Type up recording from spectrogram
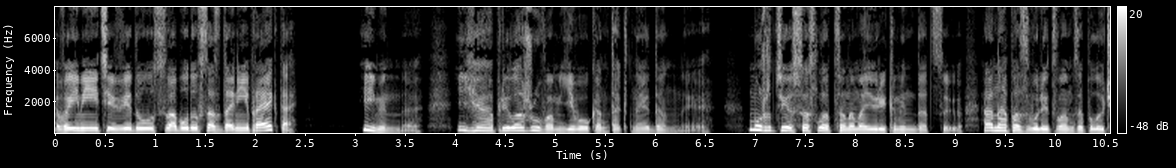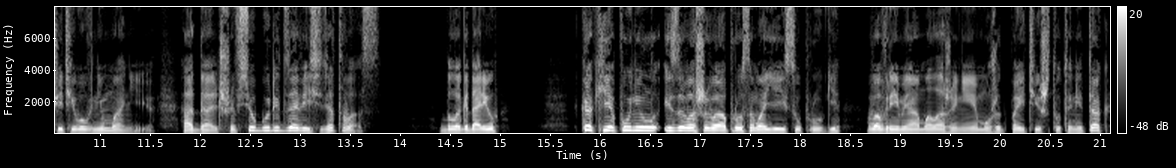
Вы имеете в виду свободу в создании проекта? Именно. Я приложу вам его контактные данные. Можете сослаться на мою рекомендацию. Она позволит вам заполучить его внимание, а дальше все будет зависеть от вас. Благодарю. Как я понял, из-за вашего опроса моей супруги во время омоложения может пойти что-то не так?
